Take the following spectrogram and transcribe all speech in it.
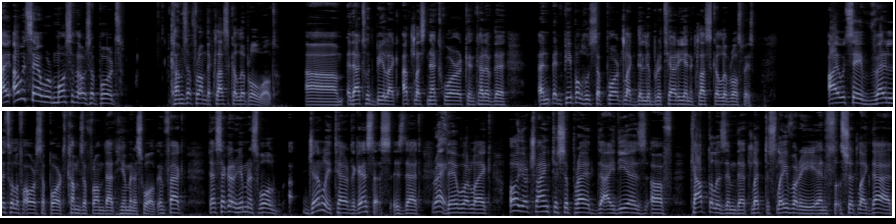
I, I would say our, most of our support comes from the classical liberal world. Um, that would be like Atlas Network and kind of the and, and people who support like the libertarian classical liberal space. I would say very little of our support comes from that humanist world. In fact, that secular humanist world generally turned against us. Is that right. they were like, "Oh, you're trying to spread the ideas of capitalism that led to slavery and shit like that."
